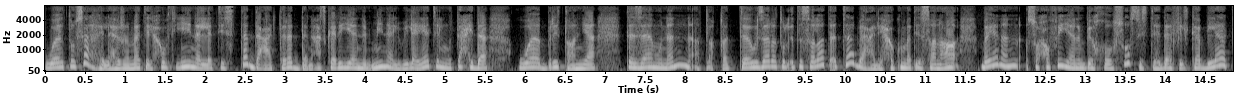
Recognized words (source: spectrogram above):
وتسهل هجمات الحوثيين التي استدعت ردا عسكريا من الولايات المتحدة وبريطانيا. تزامنا أطلقت وزارة الاتصالات التابعة لحكومة صنعاء بيانا صحفيا بخصوص استهداف الكابلات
